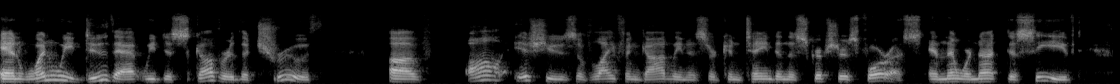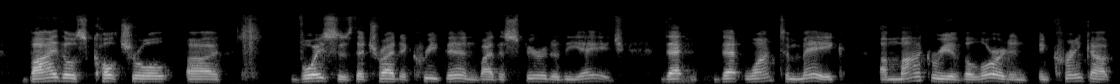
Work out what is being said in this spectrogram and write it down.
And when we do that, we discover the truth of all issues of life and godliness are contained in the scriptures for us. And then we're not deceived by those cultural uh, voices that try to creep in by the spirit of the age that that want to make a mockery of the Lord and, and crank out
